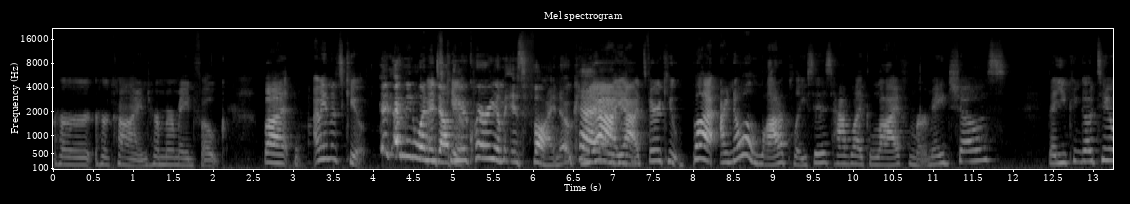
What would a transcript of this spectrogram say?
her her kind, her mermaid folk. But I mean, that's cute. I mean, when in doubt, the aquarium is fun. Okay. Yeah, yeah, it's very cute. But I know a lot of places have like live mermaid shows that you can go to.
